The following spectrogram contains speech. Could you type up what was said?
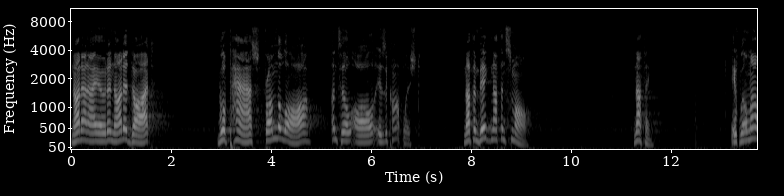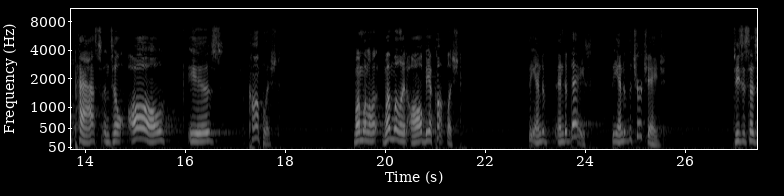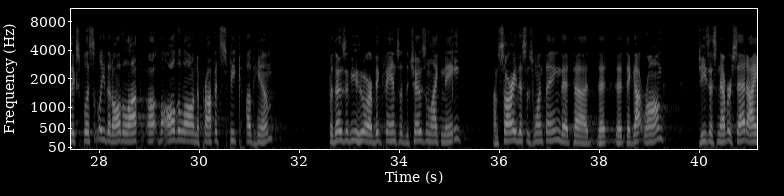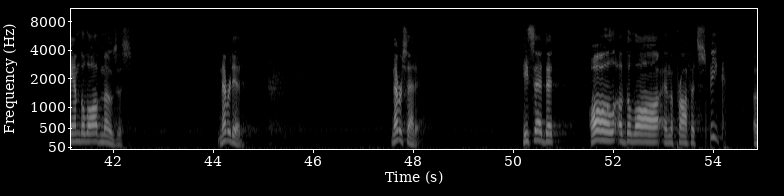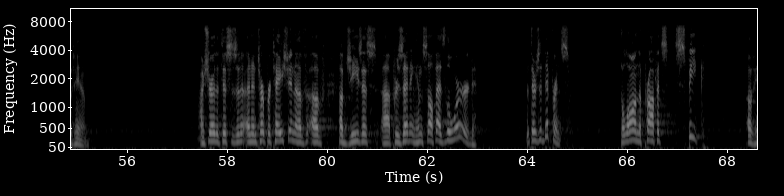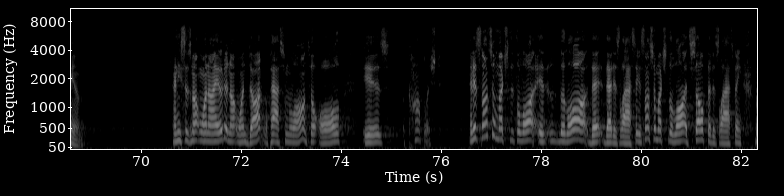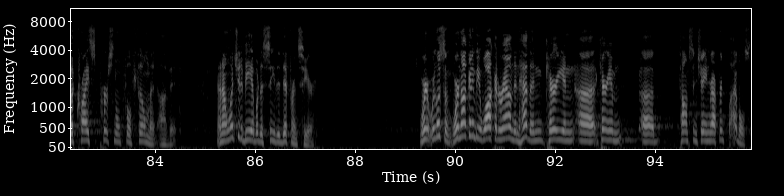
not an iota, not a dot, will pass from the law until all is accomplished. Nothing big, nothing small. Nothing. It will not pass until all is accomplished. When will, when will it all be accomplished? The end of, end of days, the end of the church age. Jesus says explicitly that all the, law, uh, all the law and the prophets speak of him. For those of you who are big fans of The Chosen like me, I'm sorry this is one thing that, uh, that, that they got wrong. Jesus never said, I am the law of Moses. Never did. Never said it. He said that all of the law and the prophets speak of him. I'm sure that this is an, interpretation of, of, of Jesus uh, presenting himself as the Word. But there's a difference. The law and the prophets speak of him. And he says, Not one iota, not one dot will pass from the law until all is accomplished. And it's not so much that the law, the law that, that is lasting. It's not so much the law itself that is lasting, but Christ's personal fulfillment of it. And I want you to be able to see the difference here. We're, we're listen. We're not going to be walking around in heaven carrying uh, carrying uh, Thompson chain reference Bibles.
